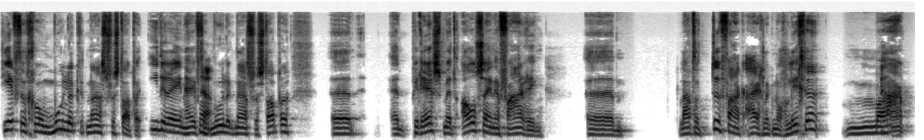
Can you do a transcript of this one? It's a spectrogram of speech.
Die heeft het gewoon moeilijk naast Verstappen. Iedereen heeft het moeilijk naast Verstappen. Uh, en Perez met al zijn ervaring uh, laat het te vaak eigenlijk nog liggen. Maar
